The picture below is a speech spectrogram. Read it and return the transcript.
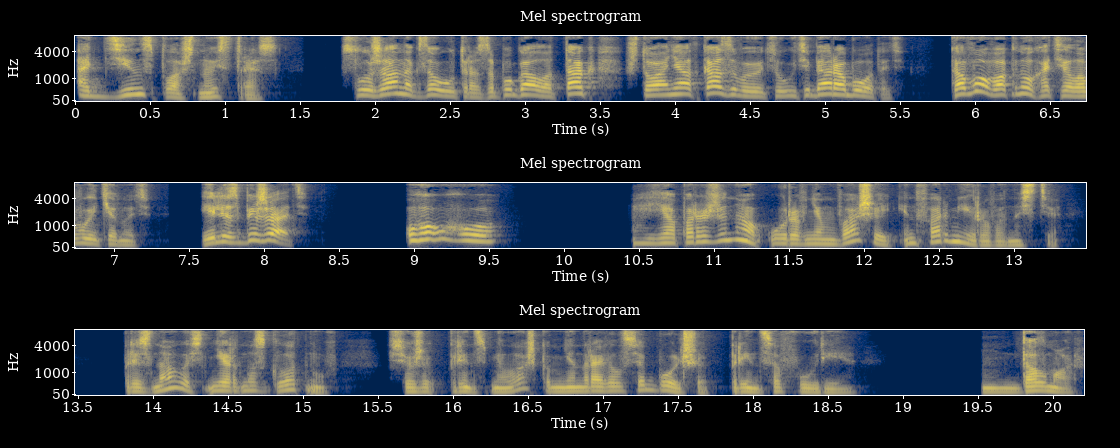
Один сплошной стресс. Служанок за утро запугала так, что они отказываются у тебя работать. Кого в окно хотела выкинуть? Или сбежать?» «Ого!» «Я поражена уровнем вашей информированности», — призналась, нервно сглотнув. Все же принц Милашка мне нравился больше принца Фурии. «Далмар,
